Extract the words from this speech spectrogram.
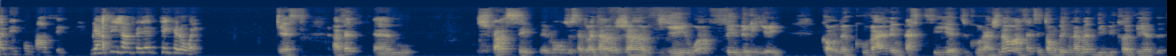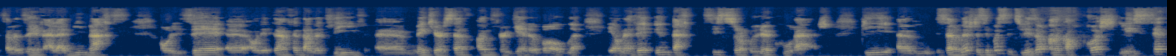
avec vos pensées. Merci Jean-Philippe, take it away. Yes. En fait, euh, je pense que c'est, mon Dieu, ça doit être en janvier ou en février qu'on a couvert une partie euh, du courage. Non, en fait, c'est tombé vraiment début COVID. Ça veut dire à la mi-mars. On lisait, euh, on était en fait dans notre livre euh, Make Yourself Unforgettable et on avait une partie sur le courage. Puis, Sabrina, je ne sais pas si tu les as encore proches, les sept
